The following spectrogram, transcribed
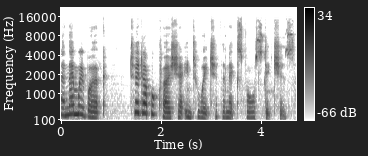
And then we work 2 double crochet into each of the next 4 stitches.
